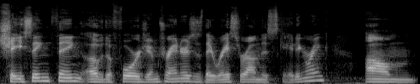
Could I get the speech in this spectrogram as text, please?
chasing thing of the four gym trainers as they race around this skating rink. Um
